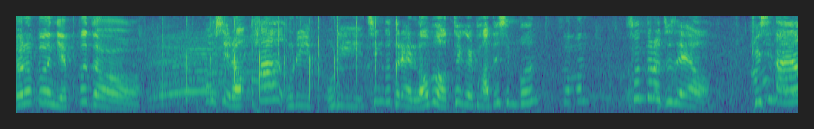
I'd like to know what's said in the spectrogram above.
여러분 예쁘죠? 혹시 러, 하, 우리 우리 친구들의 러브 어택을 받으신 분? 손? 손 들어주세요. 계시나요?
